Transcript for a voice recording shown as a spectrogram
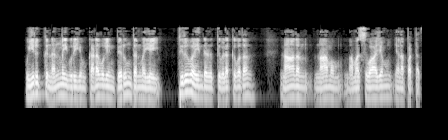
உயிருக்கு நன்மை உரியும் கடவுளின் பெருந்தன்மையை திருவைந்தெழுத்து விளக்குவதால் நாதன் நாமம் நமசிவாயம் எனப்பட்டது.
